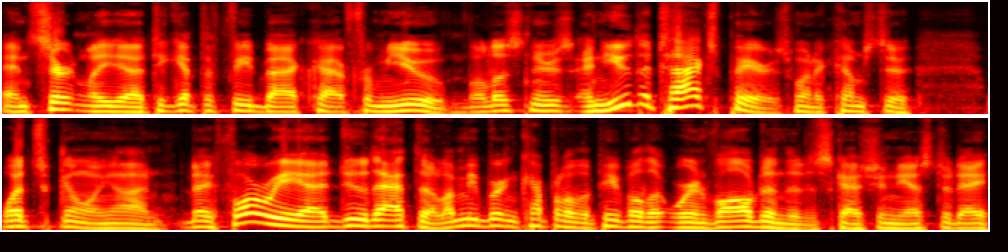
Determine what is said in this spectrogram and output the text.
and certainly uh, to get the feedback uh, from you, the listeners, and you, the taxpayers, when it comes to what's going on. Before we uh, do that, though, let me bring a couple of the people that were involved in the discussion yesterday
